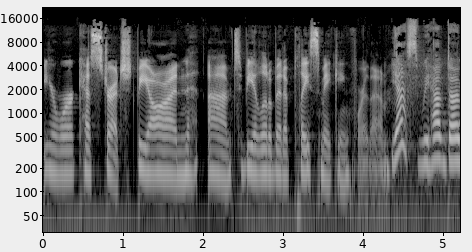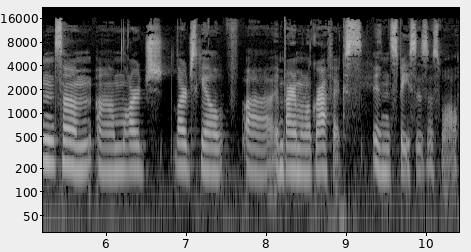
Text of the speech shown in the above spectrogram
your work has stretched beyond um, to be a little bit of placemaking for them. Yes, we have done some um, large large scale uh, environmental graphics in spaces as well.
